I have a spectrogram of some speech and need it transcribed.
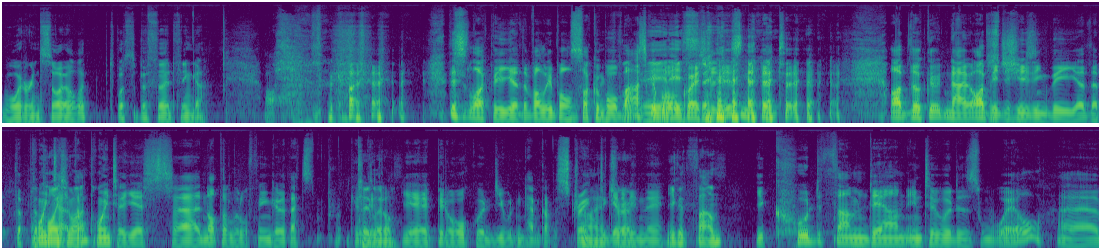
water in soil, what, what's the preferred finger? Oh, this is like the uh, the volleyball, soccer ball, Yeah, basketball is. question, isn't it? I'd look. No, I'd be just using the uh, the the pointer. pointy one? pointer, yes, uh, not the little finger. That's Too bit- little. Yeah, a bit awkward. You wouldn't have got the strength Oh, to get true. it in there. You could thumb. You could thumb down into it as well. Uh,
